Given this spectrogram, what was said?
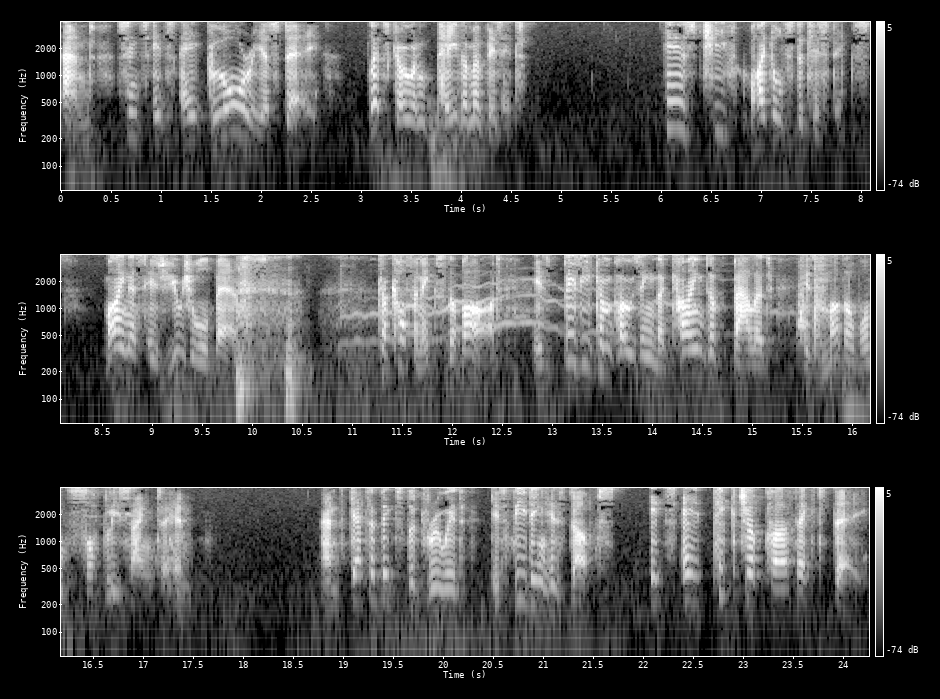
And since it's a glorious day, let's go and pay them a visit. Here's Chief Vital Statistics, minus his usual bearers. Cacophonix the Bard is busy composing the kind of ballad his mother once softly sang to him. And Getafix the Druid is feeding his doves. It's a picture perfect day.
